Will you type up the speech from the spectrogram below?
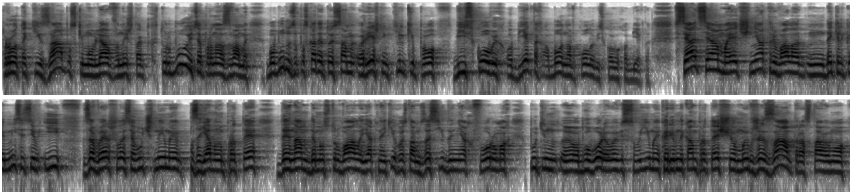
про такі запуски. Мовляв, вони ж так турбуються про нас з вами, бо будуть запускати той самий орешник тільки по військових об'єктах або навколо військових об'єктах. Вся ця маячня тривала декілька місяців і завершилася гучними заявами про те, де нам демонстрували, як на якихось там засіданнях, форумах Путін е, обговорював із своїми керівниками про те, що ми вже завтра ставимо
